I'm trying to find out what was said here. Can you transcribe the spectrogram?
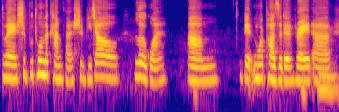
对，是不同的看法，是比较乐观，嗯、um,，bit more positive，right？啊、uh, 嗯，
